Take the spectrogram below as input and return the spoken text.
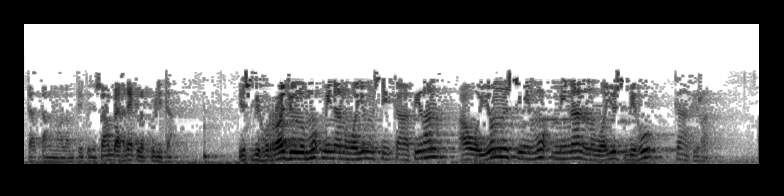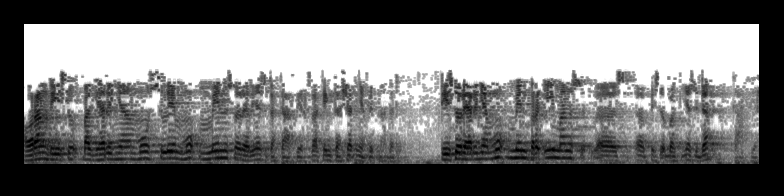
Datang malam berikutnya sampai akhirnya gelap gulita. Yusbihu rajulu mu'minan wa yumsi kafiran au yumsi mu'minan wa yusbihu kafiran. Orang di pagi harinya muslim, mukmin, sore harinya sudah kafir. Saking dahsyatnya fitnah tadi. Di sore harinya mukmin beriman, eh, eh, besok paginya sudah kafir.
